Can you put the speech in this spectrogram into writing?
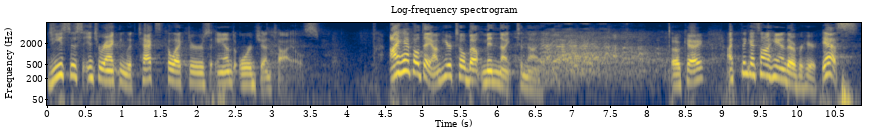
Jesus interacting with tax collectors and or Gentiles. I have all day. I'm here till about midnight tonight. Okay? I think I saw a hand over here. Yes.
